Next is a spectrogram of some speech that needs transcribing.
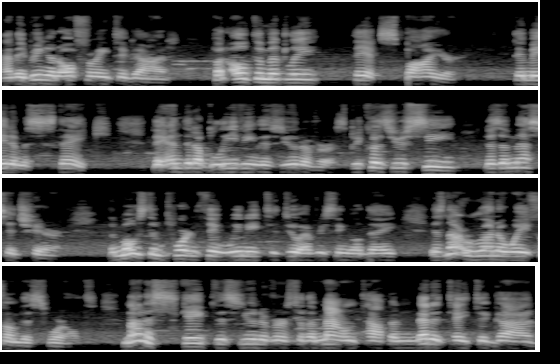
and they bring an offering to God. But ultimately, they expire they made a mistake. They ended up leaving this universe. Because you see, there's a message here. The most important thing we need to do every single day is not run away from this world, not escape this universe to the mountaintop and meditate to God.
